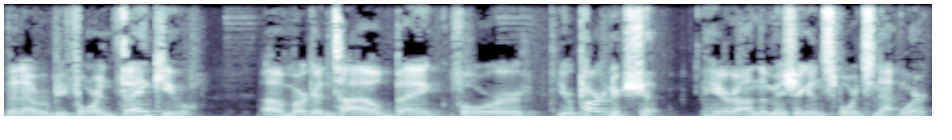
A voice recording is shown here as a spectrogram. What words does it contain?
than ever before. And thank you, uh, Mercantile Bank, for your partnership here on the Michigan Sports Network.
